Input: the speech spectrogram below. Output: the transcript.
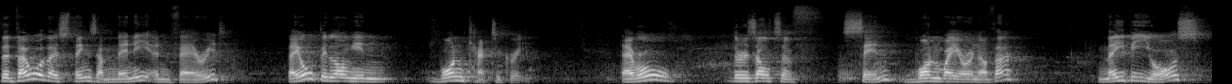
that though all those things are many and varied, they all belong in one category. They're all the result of sin, one way or another, maybe yours,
